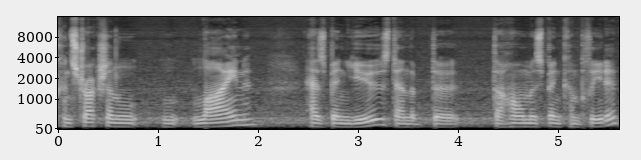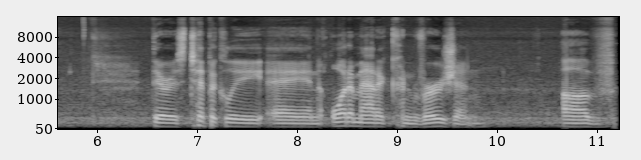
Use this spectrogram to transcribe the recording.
construction line has been used and the, the, the home has been completed, there is typically a, an automatic conversion of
